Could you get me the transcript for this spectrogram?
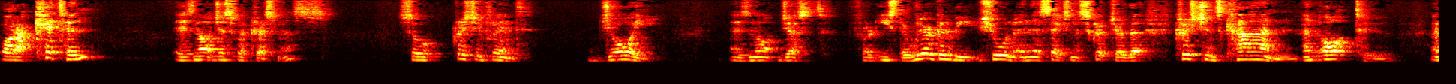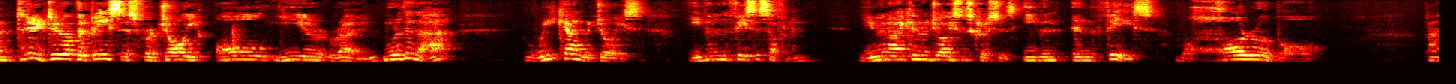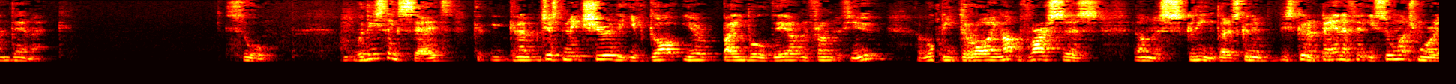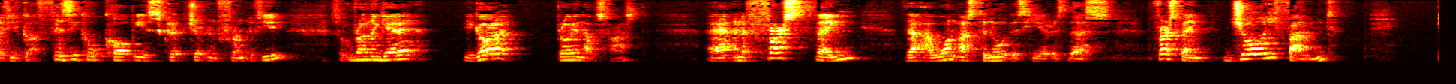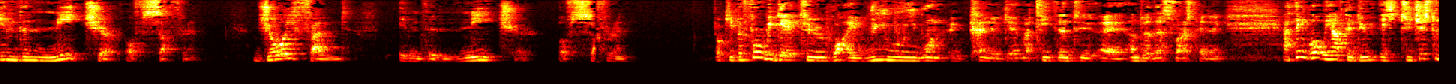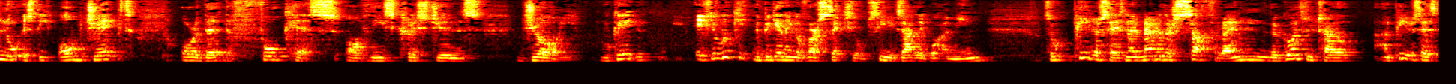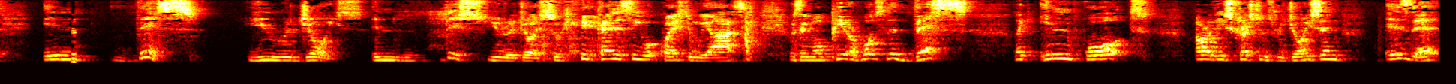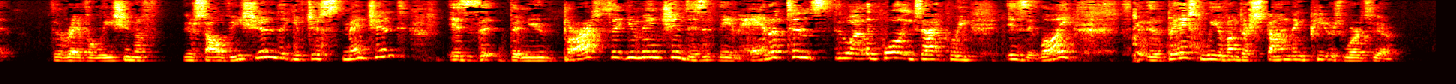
or a kitten is not just for Christmas. So, Christian friend, joy is not just for Easter. We are going to be shown in this section of scripture that Christians can and ought to and do, do have the basis for joy all year round. More than that, we can rejoice even in the face of suffering. You and I can rejoice as Christians even in the face of a horrible pandemic. So, with these things said, can I just make sure that you've got your Bible there in front of you? I will be drawing up verses on the screen, but it's going to, it's going to benefit you so much more if you've got a physical copy of scripture in front of you. So run and get it. You got it? Brilliant, that was fast. Uh, and the first thing that I want us to notice here is this. First thing, joy found in the nature of suffering. Joy found in the nature of suffering. Okay, before we get to what I really want to kind of get my teeth into uh, under this first heading, I think what we have to do is to just to notice the object or the, the focus of these Christians' joy. Okay? If you look at the beginning of verse 6, you'll see exactly what I mean. So Peter says, now remember they're suffering, they're going through trial, and Peter says, in this you rejoice. In this you rejoice. So you kind of see what question we ask. We're saying, well, Peter, what's the this? Like, in what are these Christians rejoicing? Is it the revelation of their salvation that you've just mentioned? Is it the new birth that you mentioned? Is it the inheritance? Like, what exactly is it? Well, I, the best way of understanding Peter's words there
